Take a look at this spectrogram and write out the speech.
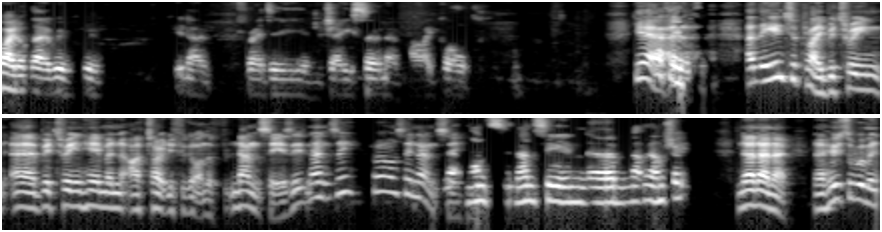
right up there with with you know Freddy and Jason and Michael. Yeah, and, and, the interplay between uh, between him and I've totally forgotten the Nancy. Is it Nancy? I want to say Nancy. Nancy, Nancy in um, Nightmare Street. No, no, no. Now, who's the woman?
